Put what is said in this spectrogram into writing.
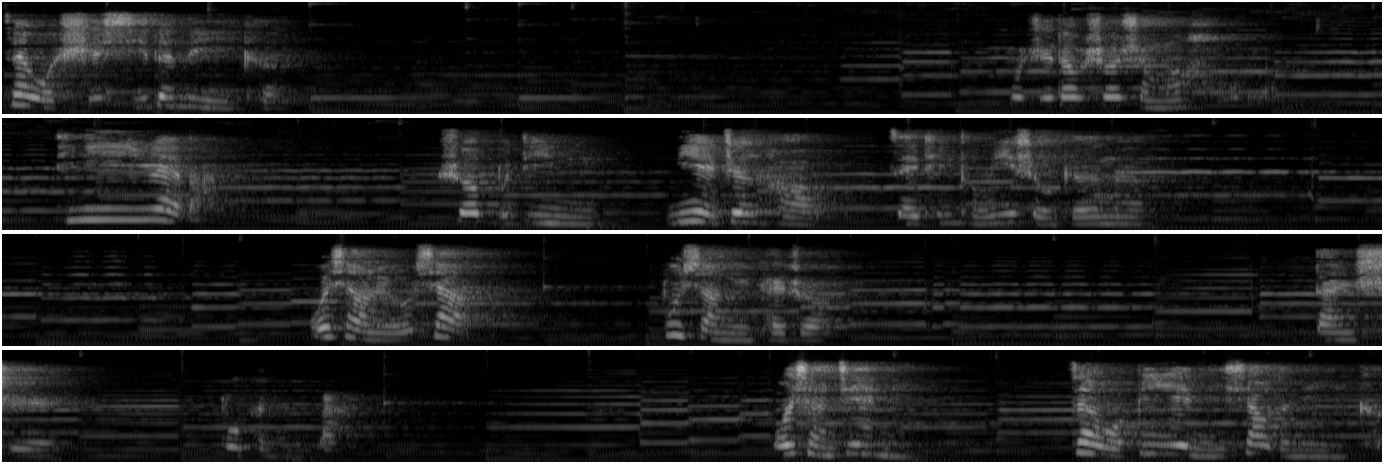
在我实习的那一刻。不知道说什么好了，听听音乐吧，说不定你也正好在听同一首歌呢。我想留下，不想离开这儿，但是不可能吧？我想见你，在我毕业离校的那一刻。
